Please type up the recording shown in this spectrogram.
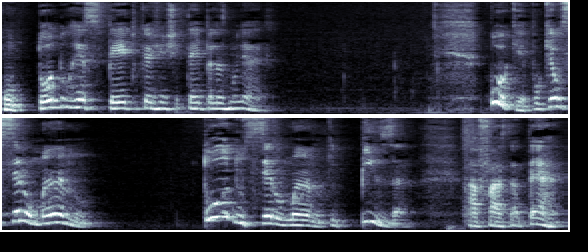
Com todo o respeito que a gente tem pelas mulheres. Por quê? Porque o ser humano, todo ser humano que pisa a face da Terra,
